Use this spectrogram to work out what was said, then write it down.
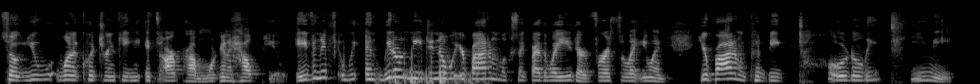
So you want to quit drinking, it's our problem. We're going to help you. Even if we and we don't need to know what your bottom looks like by the way either for us to let you in. Your bottom could be totally teeny.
